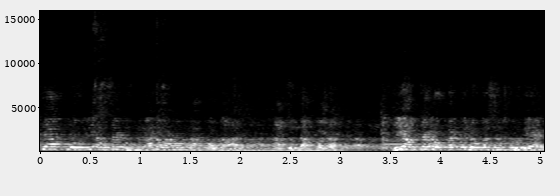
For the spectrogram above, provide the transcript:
ज्या पोरी असं ढोंगाला वाढून दाखवतात नाचून दाखवतात ही आमच्या लोकांची लोकसंस्कृती आहे.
